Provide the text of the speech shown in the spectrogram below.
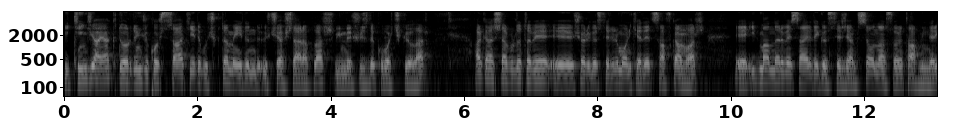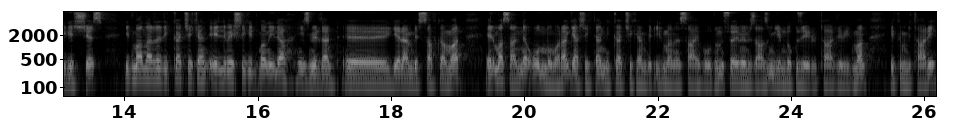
İkinci ayak dördüncü koşu saat 7.30'da Maiden'da 3 yaşlı Araplar 1500'de kuma çıkıyorlar. Arkadaşlar burada tabi şöyle gösterelim 12 adet safkan var. E, idmanları vesaire de göstereceğim size. Ondan sonra tahminleri geçeceğiz. İdmanlarda dikkat çeken 55'lik idmanıyla İzmir'den e, gelen bir safkan var. Elmas Anne 10 numara gerçekten dikkat çeken bir idmana sahip olduğunu söylememiz lazım. 29 Eylül tarihli bir idman yakın bir tarih.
